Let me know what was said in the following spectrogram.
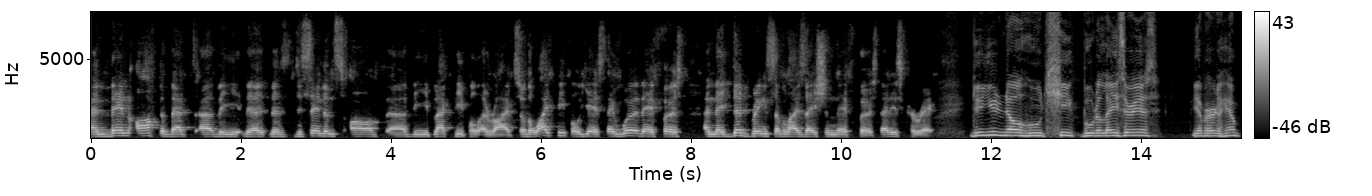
and then after that uh, the, the, the descendants of uh, the black people arrived. So the white people, yes, they were there first, and they did bring civilization there first. That is correct. Do you know who Chief Buthelezi is? You ever heard of him?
